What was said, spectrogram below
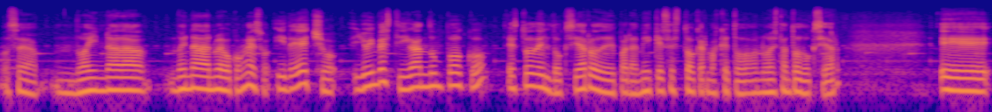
O sea, no hay nada, no hay nada nuevo con eso. Y de hecho, yo investigando un poco, esto del doxear o de para mí que es stalker más que todo, no es tanto doxear. Eh,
